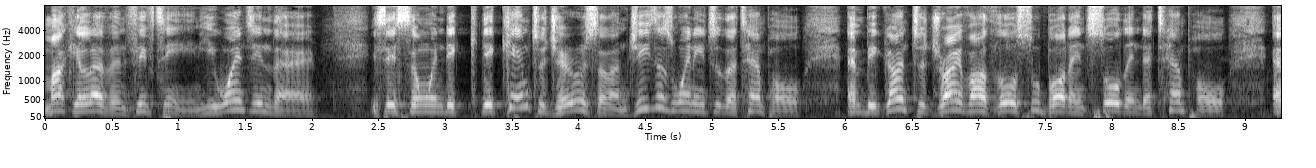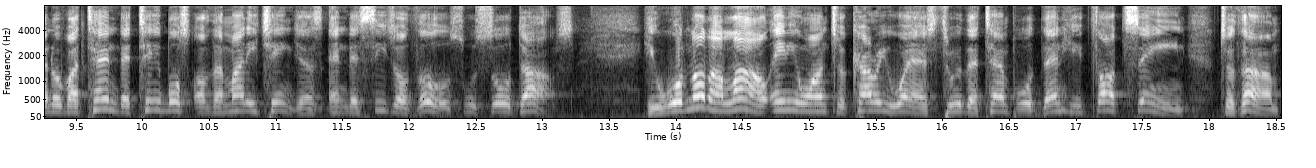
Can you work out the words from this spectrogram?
Mark 11, 15, he went in there. He says, So when they, they came to Jerusalem, Jesus went into the temple and began to drive out those who bought and sold in the temple and overturned the tables of the money changers and the seats of those who sold doves. He would not allow anyone to carry wares through the temple. Then he thought, saying to them,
